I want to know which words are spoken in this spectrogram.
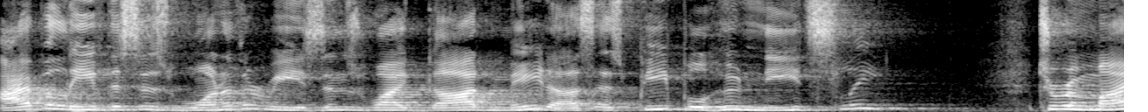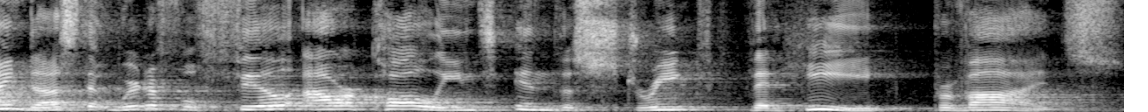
I believe this is one of the reasons why God made us as people who need sleep. To remind us that we're to fulfill our callings in the strength that He provides.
